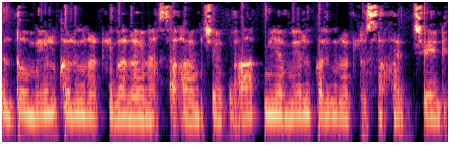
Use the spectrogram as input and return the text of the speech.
ఎంతో మేలు కలిగినట్లుగా నాయన సహాయం చేయండి. ఆత్మీయ మేలు కలిగినట్లు సహాయం చేయండి.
